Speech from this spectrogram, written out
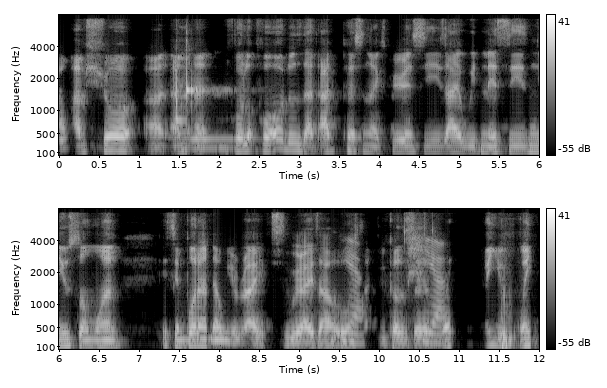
I'm, I'm sure, uh, and, and for for all those that had personal experiences, eyewitnesses, knew someone, it's important that we write, we write our own Yeah. because um, Yeah. when, when you when you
